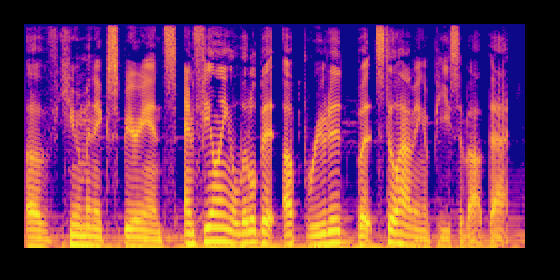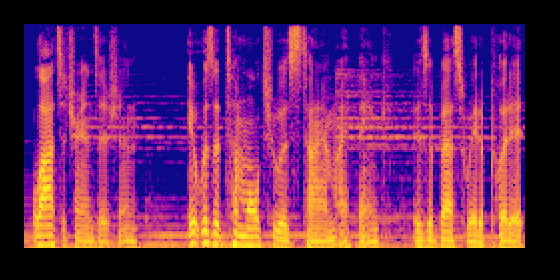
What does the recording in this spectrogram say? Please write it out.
of human experience, and feeling a little bit uprooted, but still having a peace about that. Lots of transition. it was a tumultuous time, I think, is the best way to put it.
